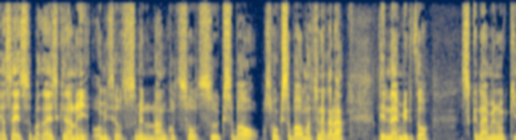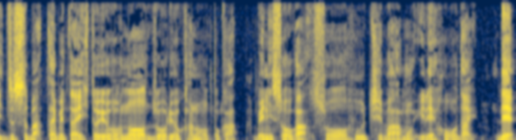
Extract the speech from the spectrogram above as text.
野菜そば大好きなのにお店おすすめの軟骨ソーキそばをソーキそばを待ちながら店内見ると少なめのキッズそば食べたい人用の増量可能とか紅生姜送風千葉も入れ放題。で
